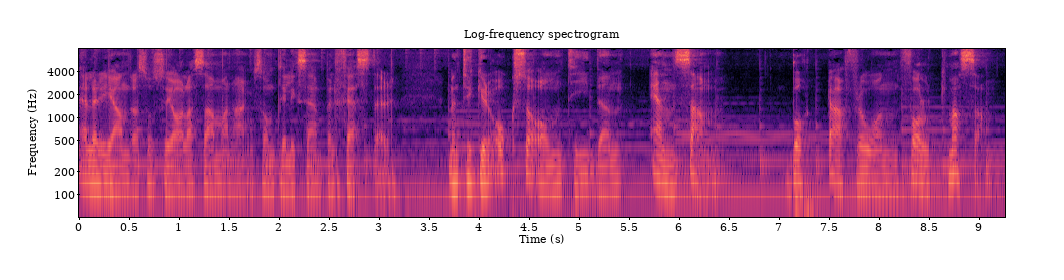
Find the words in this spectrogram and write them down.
eller i andra sociala sammanhang som till exempel fester, men tycker också om tiden ensam, borta från folkmassan.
